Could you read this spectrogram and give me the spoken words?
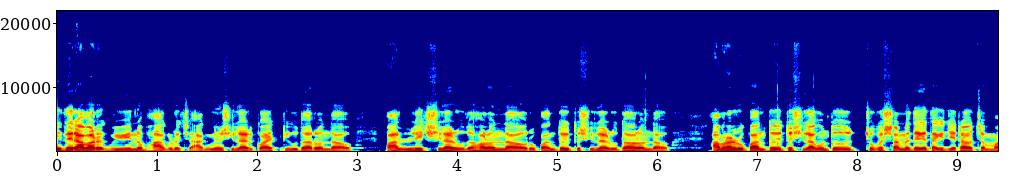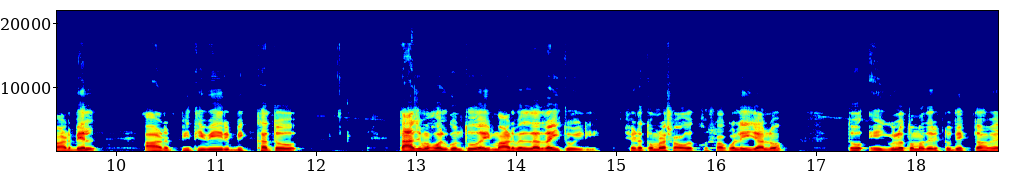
এদের আবার বিভিন্ন ভাগ রয়েছে। আগ্নেয় শিলার কয়েকটি উদাহরণ দাও, পাললিক শিলার উদাহরণ দাও, রূপান্তরিত শিলার উদাহরণ দাও আমরা রূপান্তরিত শিলা কিন্তু চোখের সামনে দেখে থাকি, যেটা হচ্ছে মার্বেল। আর পৃথিবীর বিখ্যাত তাজমহল কিন্তু এই মার্বেল দ্বারাই তৈরি, সেটা তোমরা সকলেই জানো। তো এইগুলো তোমাদের একটু দেখতে হবে।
